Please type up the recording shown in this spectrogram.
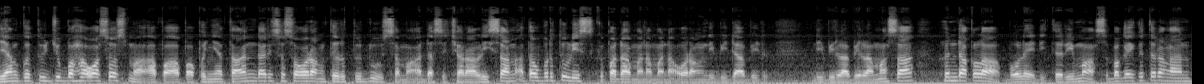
Yang ketujuh bahawa sosma apa-apa penyataan dari seseorang tertuduh sama ada secara lisan atau bertulis kepada mana-mana orang di di bila-bila masa hendaklah boleh diterima sebagai keterangan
